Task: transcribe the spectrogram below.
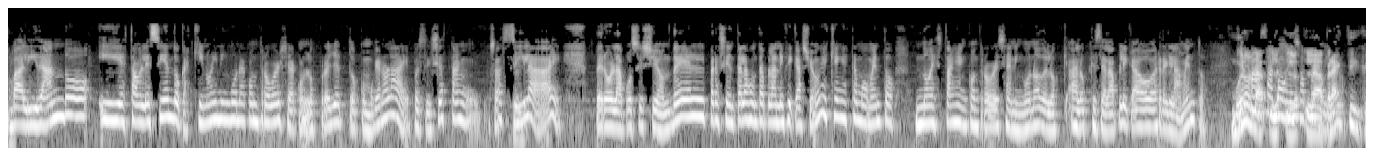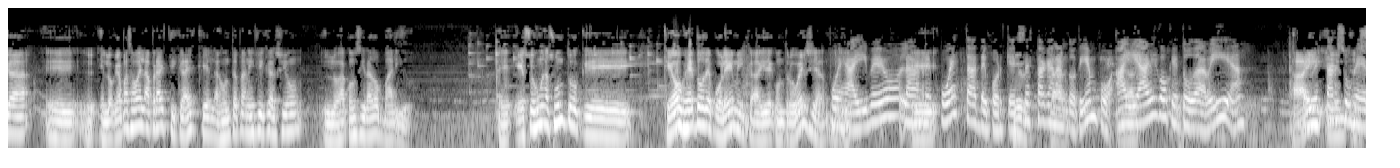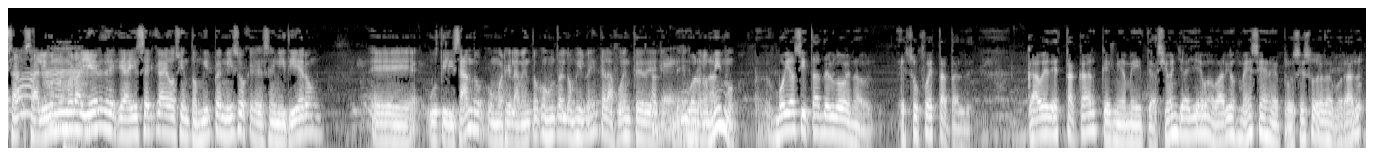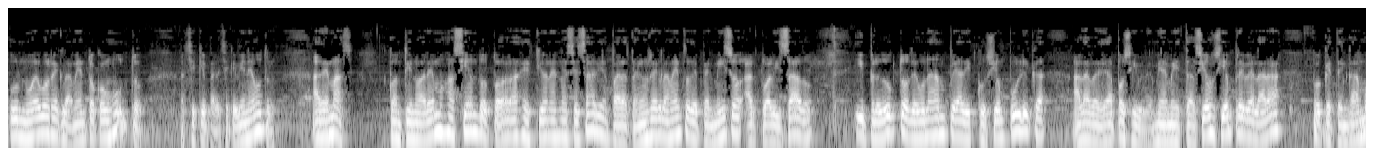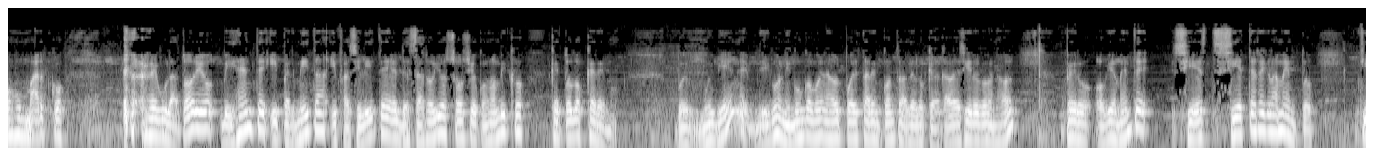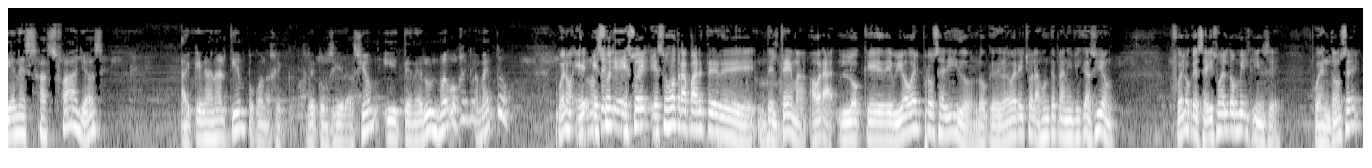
validando y estableciendo que aquí no hay ninguna controversia con los proyectos, como que no la hay, pues sí se están, o sea, sí, la hay, pero la posición del presidente de la Junta de Planificación es que en este momento no están en controversia ninguno de los a los que se le ha aplicado el reglamento. Bueno, la, la, la práctica, eh, lo que ha pasado en la práctica es que la Junta de Planificación los ha considerado válidos. Eh, eso es un asunto que, que es objeto de polémica y de controversia. Pues ahí veo la eh, respuesta de por qué se está ganando claro, tiempo. Hay claro. algo que todavía hay, debe estar sujeto sa salió a... un número ayer de que hay cerca de 200 mil permisos que se emitieron eh, utilizando como reglamento conjunto del 2020 la fuente de, okay. de, bueno, de los mismos. Voy a citar del gobernador. Eso fue esta tarde. Cabe destacar que mi administración ya lleva varios meses en el proceso de elaborar un nuevo reglamento conjunto así que parece que viene otro. Además, continuaremos haciendo todas las gestiones necesarias para tener un reglamento de permiso actualizado y producto de una amplia discusión pública a la brevedad posible. Mi administración siempre velará porque tengamos un marco regulatorio vigente y permita y facilite el desarrollo socioeconómico que todos queremos. Pues muy bien, eh, digo, ningún gobernador puede estar en contra de lo que acaba de decir el gobernador, pero obviamente si, es, si este reglamento tiene esas fallas, hay que ganar tiempo con la reconsideración y tener un nuevo reglamento. Bueno, no eso, es, eso es otra parte de, del tema. Ahora, lo que debió haber procedido, lo que debió haber hecho la Junta de Planificación, fue lo que se hizo en el 2015. Pues entonces,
